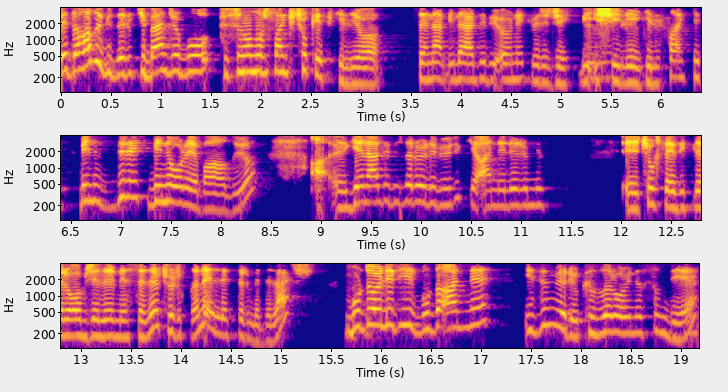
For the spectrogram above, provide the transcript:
Ve daha da güzeli ki bence bu Füsun Onur sanki çok etkiliyor. Senem ileride bir örnek verecek bir işiyle ilgili. Sanki beni direkt beni oraya bağlıyor. E, genelde bizler öyle büyüdük ki annelerimiz e, çok sevdikleri objeleri, nesneleri çocuklarına ellettirmediler. Burada öyle değil. Burada anne izin veriyor kızlar oynasın diye.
